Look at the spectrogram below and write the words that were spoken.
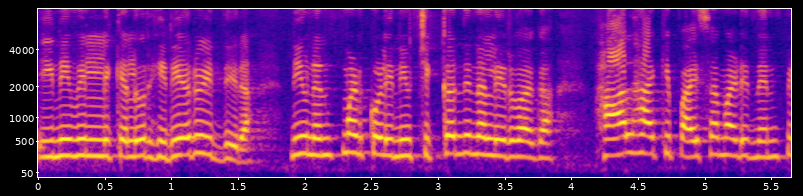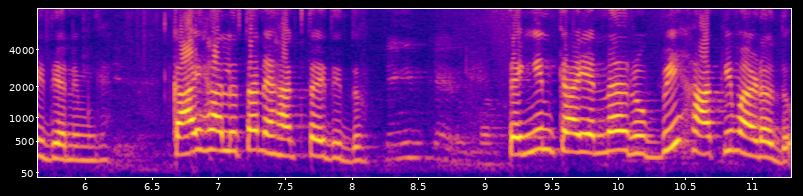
ಈಗ ನೀವು ಇಲ್ಲಿ ಕೆಲವರು ಹಿರಿಯರು ಇದ್ದೀರಾ. ನೀವು ನೆನ್ಪು ಮಾಡ್ಕೊಳ್ಳಿ. ನೀವು ಚಿಕ್ಕಂದಿನಲ್ಲಿರುವಾಗ ಹಾಲು ಹಾಕಿ ಪಾಯಸ ಮಾಡಿದ ನೆನಪಿದೆಯಾ ನಿಮಗೆ? ಕಾಯಿ ಹಾಲು ತಾನೇ ಹಾಕ್ತಾ ಇದ್ದಿದ್ದು. ತೆಂಗಿನಕಾಯಿಯನ್ನ ರುಬ್ಬಿ ಹಾಕಿ ಮಾಡೋದು.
